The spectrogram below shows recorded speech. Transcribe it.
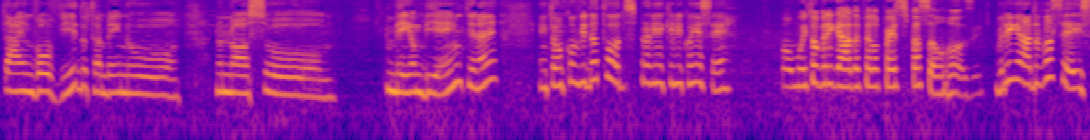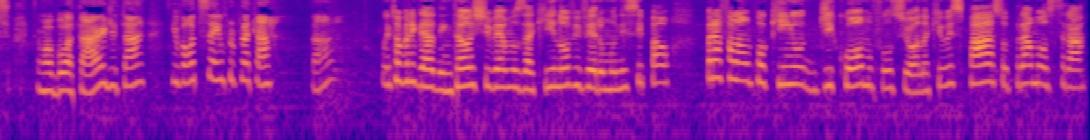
está envolvido também no, no nosso meio ambiente, né? Então convido a todos para vir aqui me conhecer. Bom, muito obrigada pela participação, Rose. Obrigada a vocês. Tenha uma boa tarde, tá? E volte sempre para cá, tá? Muito obrigada. Então, estivemos aqui no Viveiro Municipal para falar um pouquinho de como funciona aqui o espaço, para mostrar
